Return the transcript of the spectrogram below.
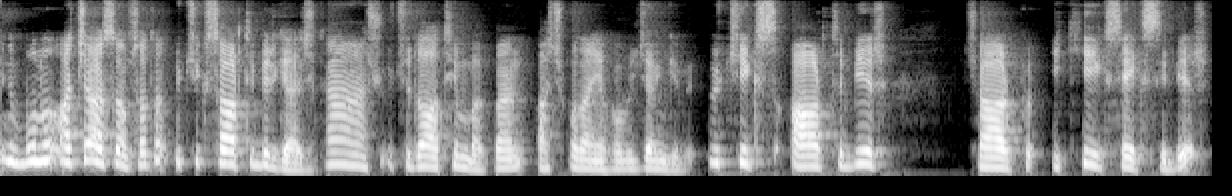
Şimdi bunu açarsam zaten 3x artı 1 gelecek. Ha şu 3'ü dağıtayım bak ben açmadan yapabileceğim gibi. 3x artı 1 çarpı 2x eksi 1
